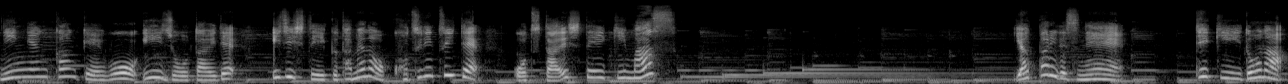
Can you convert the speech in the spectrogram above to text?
人間関係をいい状態で維持していくためのコツについてお伝えしていきます。やっぱりですね適度な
